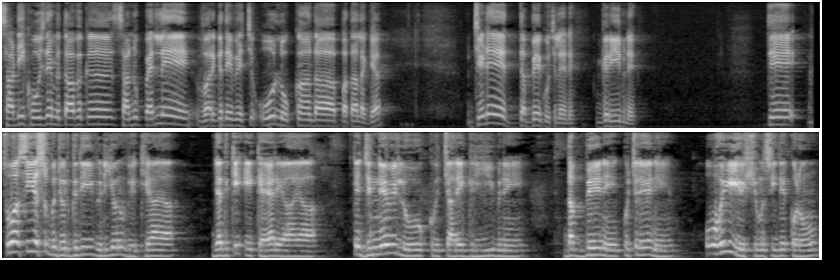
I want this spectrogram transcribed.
ਸਾਡੀ ਖੋਜ ਦੇ ਮੁਤਾਬਕ ਸਾਨੂੰ ਪਹਿਲੇ ਵਰਗ ਦੇ ਵਿੱਚ ਉਹ ਲੋਕਾਂ ਦਾ ਪਤਾ ਲੱਗਿਆ, ਜਿਹੜੇ ਦੱਬੇ ਕੁਚਲੇ ਨੇ, ਗਰੀਬ ਨੇ। ਤੇ ਸੋ ਅਸੀਂ ਇਸ ਬਜ਼ੁਰਗ ਦੀ ਵੀਡੀਓ ਨੂੰ ਵੇਖਿਆ ਆ, ਜਦ ਕਿ ਇਹ ਕਹਿ ਰਿਹਾ ਆ ਕਿ ਜਿੰਨੇ ਵੀ ਲੋਕ ਵਿਚਾਰੇ ਗਰੀਬ ਨੇ, ਦੱਬੇ ਨੇ, ਕੁਚਲੇ ਨੇ, ਉਹੀ ਯਿਸੂ ਮਸੀਹ ਦੇ ਕੋਲੋਂ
